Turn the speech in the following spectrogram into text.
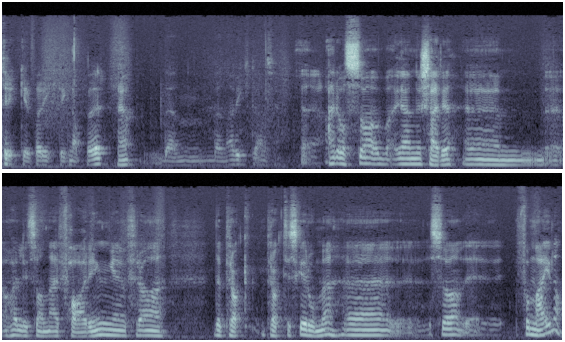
trykker på riktige knapper, ja. den, den, er viktig. altså. Er også, Jeg er nysgjerrig. Eh, jeg har litt sånn erfaring fra det prak praktiske rommet. Eh, så eh, for meg, da,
